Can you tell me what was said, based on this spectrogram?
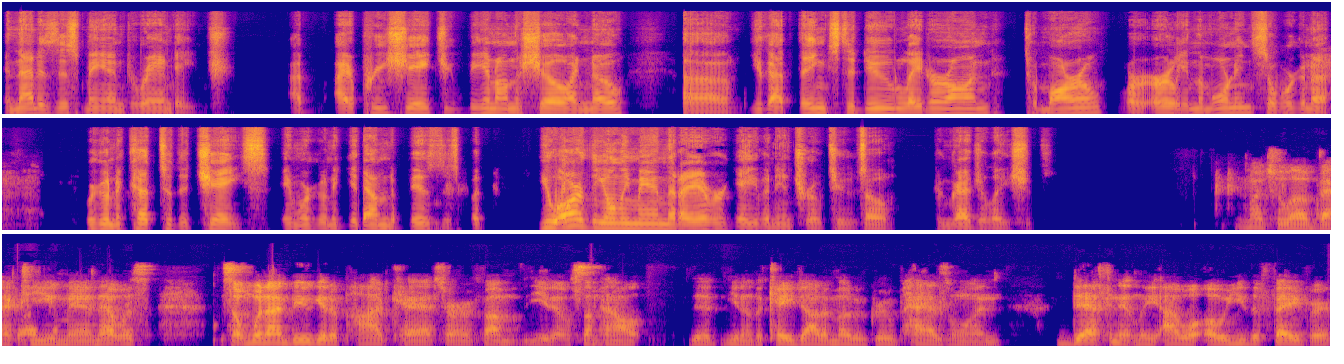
and that is this man, Durran Cage. I I appreciate you being on the show. I know uh, you got things to do later on tomorrow or early in the morning, so we're gonna we're to cut to the chase and we're to get down to business. But you are the only man that I ever gave an intro to. So congratulations. Much love back to you, man. That was so when I do get a podcast or if I'm, you know, somehow the you know the Cage Automotive Group has one, definitely I will owe you the favor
